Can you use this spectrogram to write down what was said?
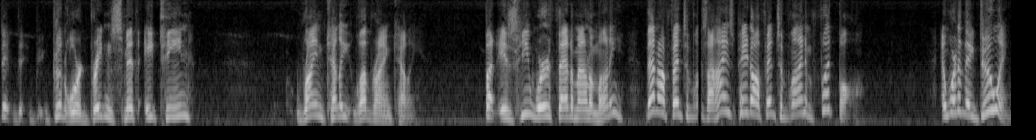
good Lord, Braden Smith, 18. Ryan Kelly, love Ryan Kelly. But is he worth that amount of money? That offensive line is the highest paid offensive line in football. And what are they doing?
